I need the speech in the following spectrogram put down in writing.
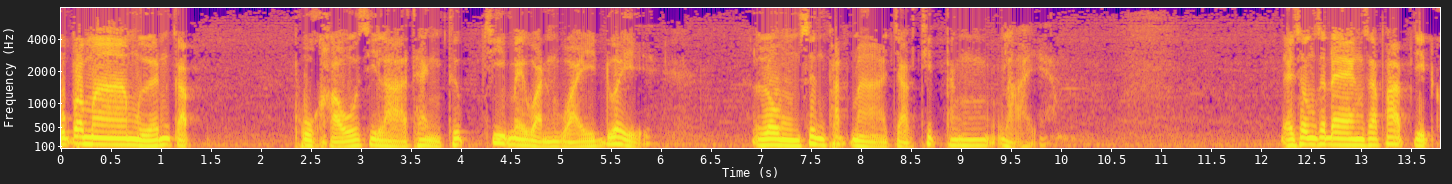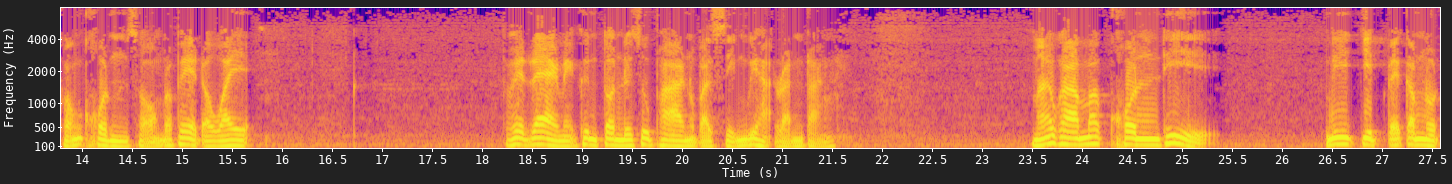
อุปมาเหมือนกับภูเขาศิลาแท่งทึบที่ไม่หวั่นไหวด้วยลมซึ่งพัดมาจากทิศทั้งหลาย ได้ทรงแสดงสภาพจิตของคนสองประเภทเอาไว้ ประเภทแรกเนี่ยขึ้นต้นด้วยสุภานุปัสสิงวิหารันตัง หมายความว่าคนที่มีจิตไปกำหนด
